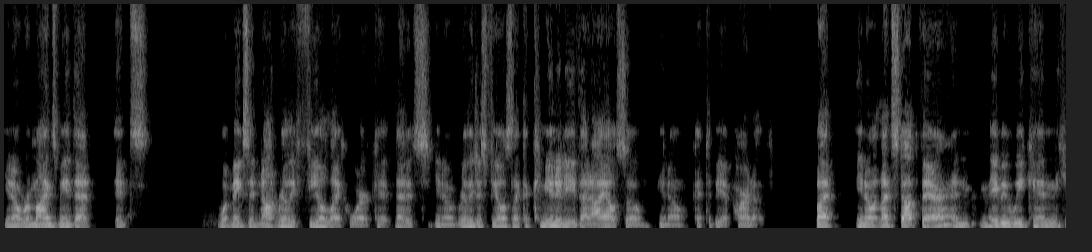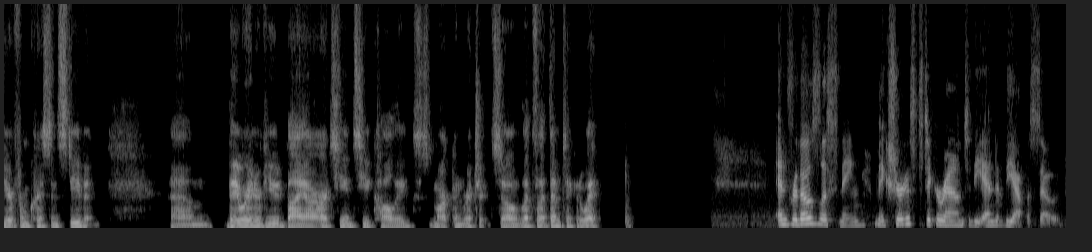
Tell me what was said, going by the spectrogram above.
you know reminds me that it's what makes it not really feel like work it, that it's you know really just feels like a community that i also you know get to be a part of but you know let's stop there and maybe we can hear from chris and stephen um, they were interviewed by our RTNT colleagues, Mark and Richard. So let's let them take it away. And for those listening, make sure to stick around to the end of the episode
